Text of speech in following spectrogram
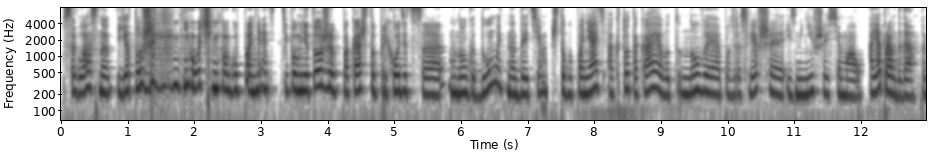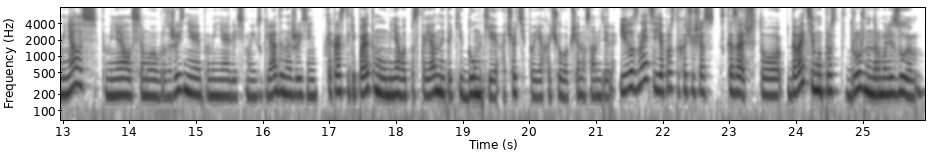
согласна, я тоже не очень могу понять. Типа, мне тоже пока что приходится много думать над этим, чтобы понять, а кто такая вот новая, повзрослевшая, изменившаяся Мау. А я, правда, да, поменялась, поменялся мой образ жизни, поменялись мои взгляды на жизнь. Как раз-таки поэтому у меня вот постоянные такие думки, а что, типа, я хочу вообще на самом деле. И вот, знаете, я просто хочу сейчас сказать, что давайте мы просто дружно нормализуем,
